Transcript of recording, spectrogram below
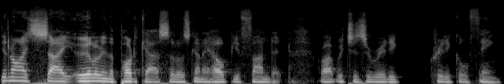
Didn't I say earlier in the podcast that I was going to help you fund it, right? Which is a really critical thing.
